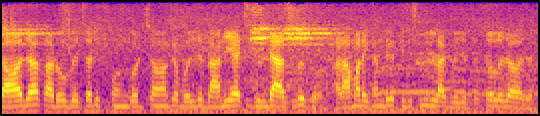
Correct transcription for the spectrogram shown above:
যাওয়া যাক আরও বেচারি ফোন করছে আমাকে, বলছে, দাঁড়িয়ে আছি, জলদি আসবে তো? আর আমার এখান থেকে তিরিশ মিনিট লাগবে যেতে। চলো যাওয়া যাক।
